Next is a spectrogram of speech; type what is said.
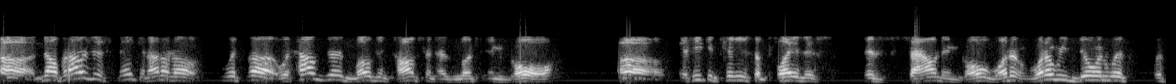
Uh, no, but I was just thinking. I don't know with uh, with how good Logan Thompson has looked in goal. Uh, if he continues to play this his sound in goal, what are what are we doing with with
